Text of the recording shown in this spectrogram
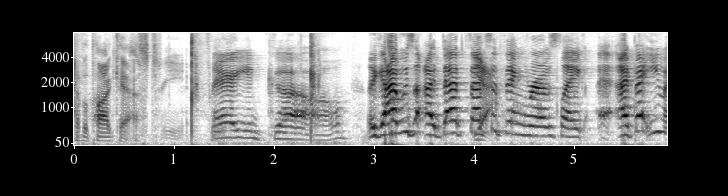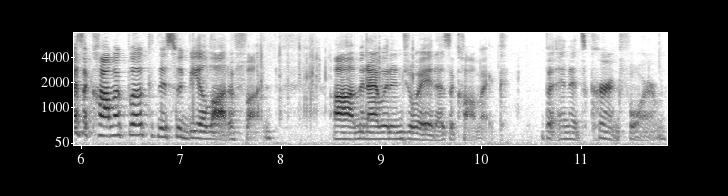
have, a podcast for you. for There you go. Like I was, I, that that's Yeah. the thing where I was like, I I bet you as a comic book, this would be a lot of fun, um, and I would enjoy it as a comic, but in its current form,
